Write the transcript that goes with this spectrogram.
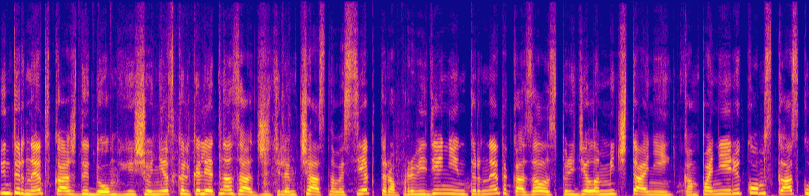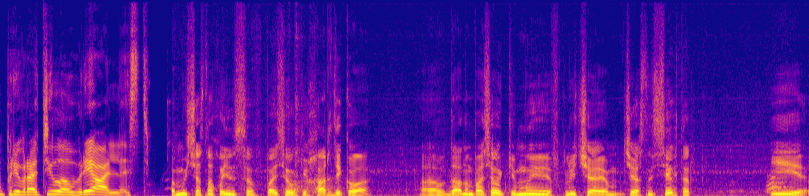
Интернет в каждый дом. Еще несколько лет назад жителям частного сектора проведение интернета казалось пределом мечтаний. Компания «Реком» сказку превратила в реальность. Мы сейчас находимся в поселке Хардиково. А В данном поселке мы включаем частный сектор и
